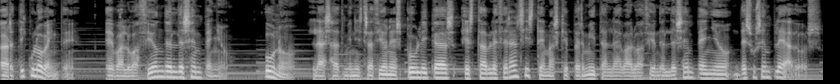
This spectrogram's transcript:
Artículo 20. Evaluación del desempeño. 1. Las administraciones públicas establecerán sistemas que permitan la evaluación del desempeño de sus empleados.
